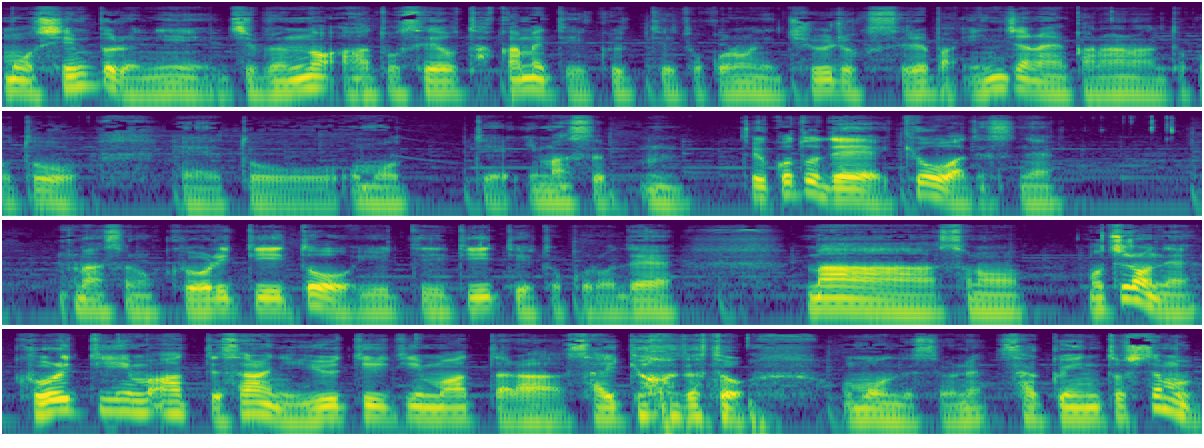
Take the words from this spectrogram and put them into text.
もうシンプルに自分のアート性を高めていくっていうところに注力すればいいんじゃないかななんてことを、えーと、思っています。うん、ということで今日はですねまあそのクオリティとユーティリティっていうところでまあそのもちろんねクオリティもあってさらにユーティリティもあったら最強だと思うんですよね。作品としても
